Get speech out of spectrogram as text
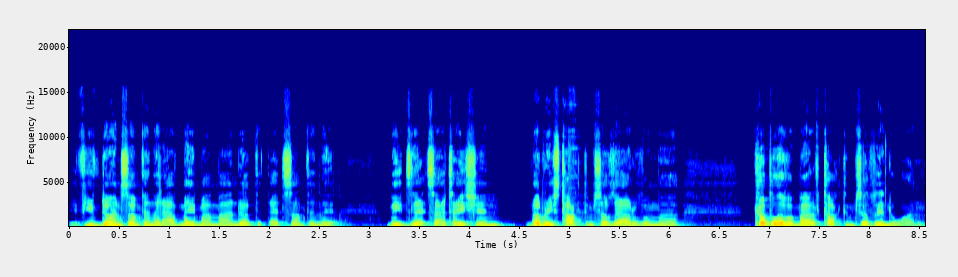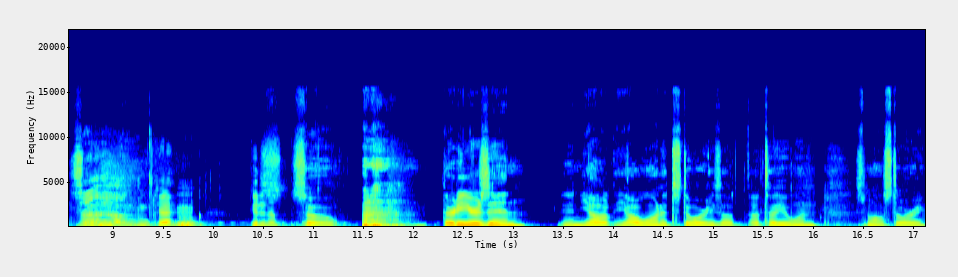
if you've done something that I've made my mind up that that's something that needs that citation, nobody's talked themselves out of them. Uh, a couple of them might have talked themselves into one. So. Okay, good enough. So, 30 years in, and y'all y'all wanted stories. I'll I'll tell you one small story.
